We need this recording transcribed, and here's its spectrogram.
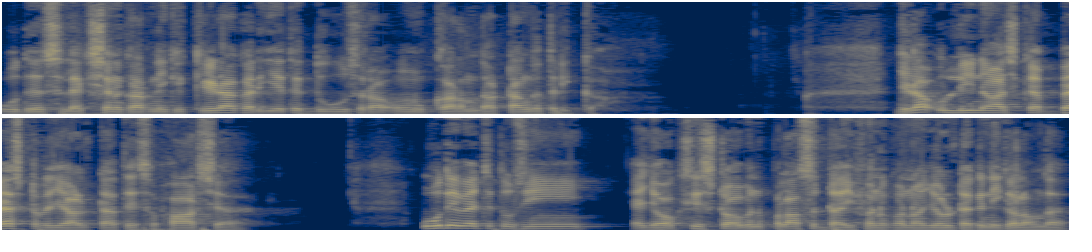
ਉਹਦੇ ਸਿਲੈਕਸ਼ਨ ਕਰਨੀ ਕਿ ਕਿਹੜਾ ਕਰੀਏ ਤੇ ਦੂਸਰਾ ਉਹਨੂੰ ਕਰਨ ਦਾ ਢੰਗ ਤਰੀਕਾ। ਜਿਹੜਾ ਉੱਲੀ ਨਾਸ਼ਕ ਹੈ ਬੈਸਟ ਰਿਜ਼ਲਟ ਆ ਤੇ ਸਿਫਾਰਿਸ਼ ਹੈ। ਉਹਦੇ ਵਿੱਚ ਤੁਸੀਂ ਐਜੋਕਸੀਸਟੋਬਨ ਪਲੱਸ ਡਾਈਫਨਕੋਨਾਜ਼ੋਲ ਟੈਕਨੀਕਲ ਆਉਂਦਾ ਹੈ।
